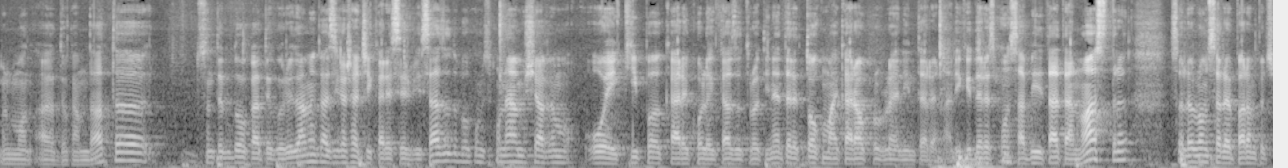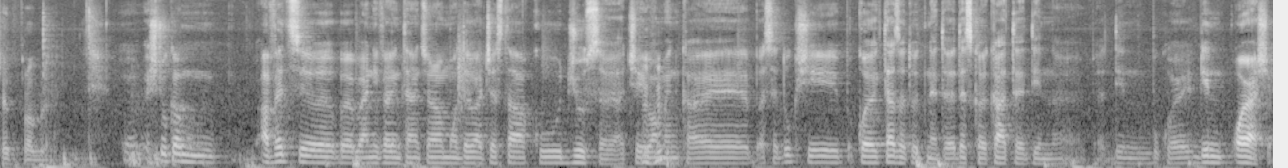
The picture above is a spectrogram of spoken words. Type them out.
în mod, uh, deocamdată. Suntem două categorii de oameni, ca zic așa, cei care servisează, după cum spuneam, și avem o echipă care colectează trotinetele, tocmai care au probleme din teren. Adică e de responsabilitatea noastră să le luăm să reparăm pe cel cu probleme. Știu că aveți uh, la nivel internațional modelul acesta cu juicer, acei uh-huh. oameni care se duc și colectează trotinetele descărcate din, uh, din, București, din orașe.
